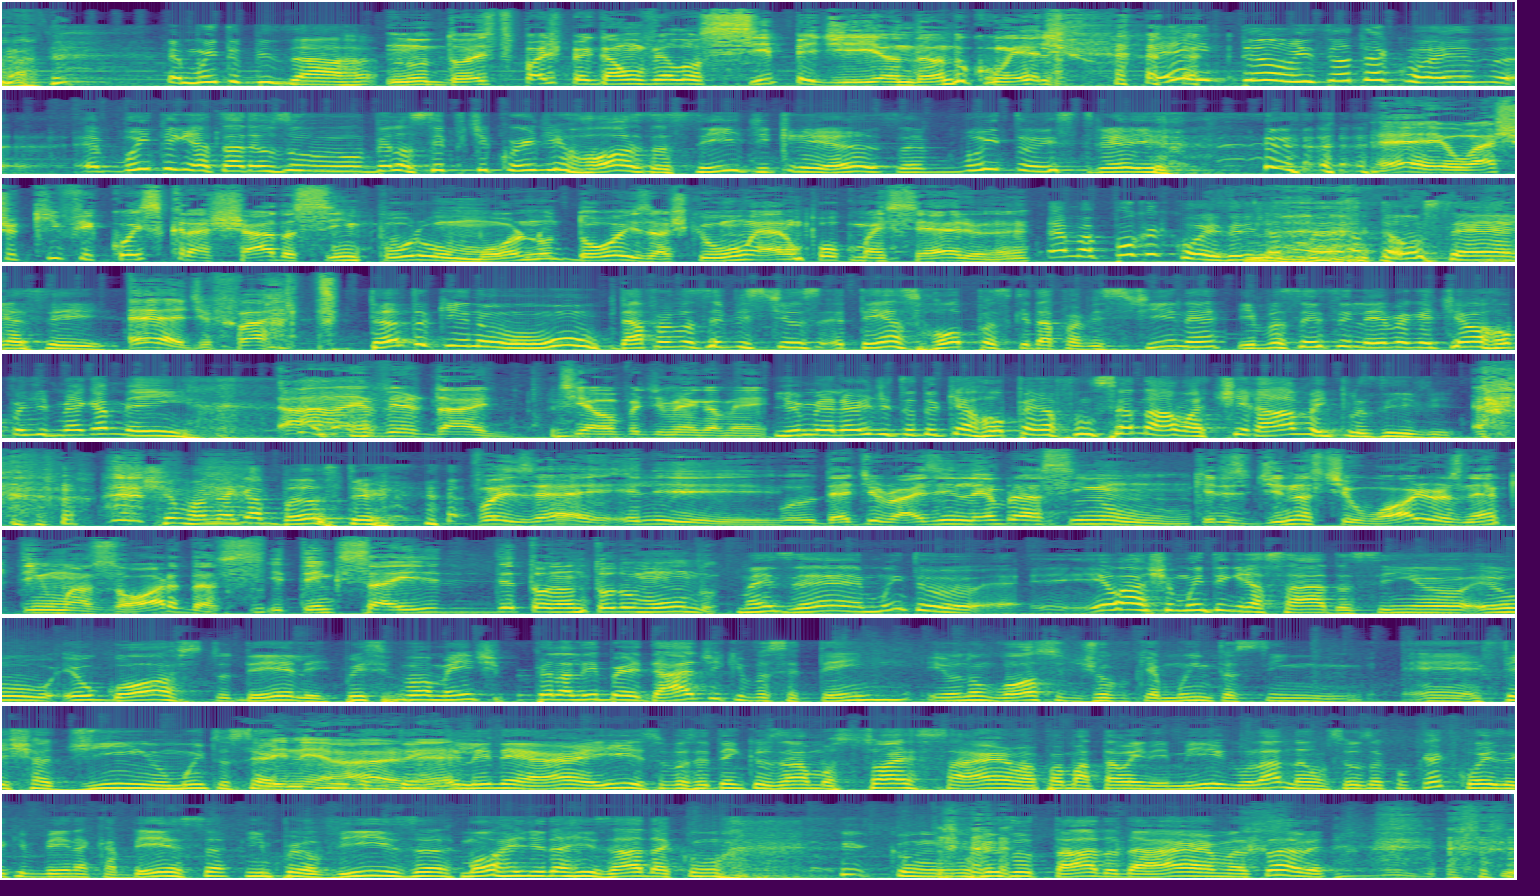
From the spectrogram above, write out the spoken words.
é muito bizarro. No 2 tu pode pegar um velocípede e ir andando com ele. É, então, isso é outra coisa. É muito engraçado. Eu uso o velocípede cor de rosa, assim, de criança. É muito estranho. É, eu acho que ficou escrachado assim, puro humor no 2. Acho que o 1 um era um pouco mais sério, né? É, mas pouca coisa. Ele já não era tão sério assim. É, de fato. Tanto que no 1 dá pra você vestir. os- Tem as roupas que dá pra vestir, né? E você se lembra que tinha uma roupa de Mega Man. Ah, é verdade. Tinha roupa de Mega Man. E o melhor de tudo é que a roupa era funcional, atirava inclusive. Tinha uma Mega Buster. Pois é, ele. O Dead Rising lembra assim um. Aqueles Dynasty Warriors, né? Que tem umas hordas e tem que sair detonando todo mundo. Mas é muito. Eu acho muito engraçado, assim. Eu, eu, eu gosto dele, principalmente pela liberdade que você tem. Eu não gosto de jogo que é muito assim. é, fechadinho, muito certinho. Linear, tem, né? Linear, isso. Você tem que usar uma- só essa arma pra matar o inimigo. Lá não, você usa qualquer coisa que vem na cabeça, improvisa, morre de dar risada com. com o resultado da arma, sabe?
